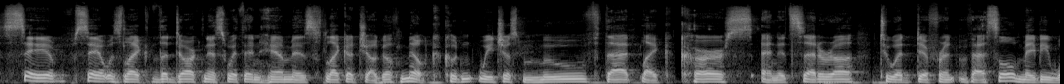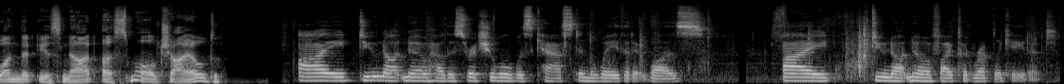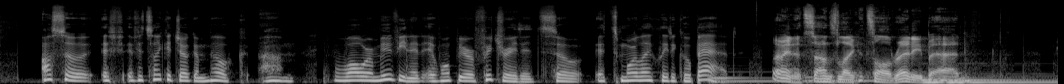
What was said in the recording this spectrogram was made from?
say say it was like the darkness within him is like a jug of milk? Couldn't we just move that like curse and etc. to a different vessel, maybe one that is not a small child? I do not know how this ritual was cast in the way that it was. I do not know if I could replicate it. Also, if if it's like a jug of milk, um, while we're moving it, it won't be refrigerated, so it's more likely to go bad. I mean, it sounds like it's already bad.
